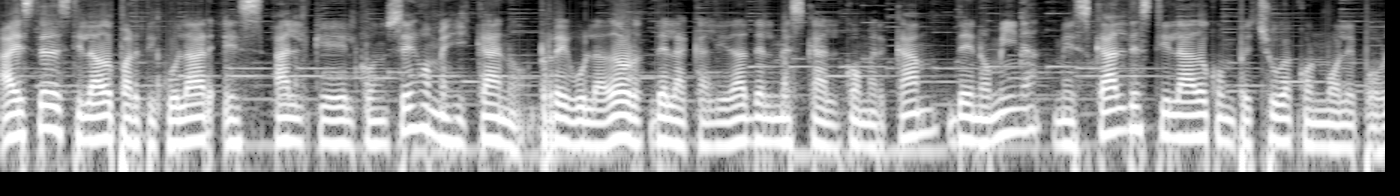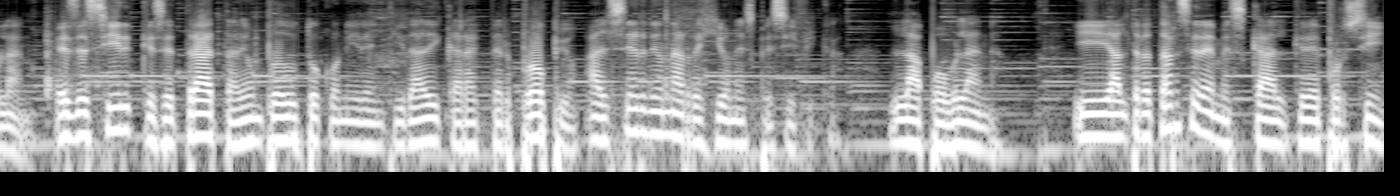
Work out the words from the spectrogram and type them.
A este destilado particular es al que el Consejo Mexicano Regulador de la Calidad del Mezcal, Comercam, denomina mezcal destilado con pechuga con mole poblano. Es decir, que se trata de un producto con identidad y carácter propio, al ser de una región específica, la poblana. Y al tratarse de mezcal, que de por sí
